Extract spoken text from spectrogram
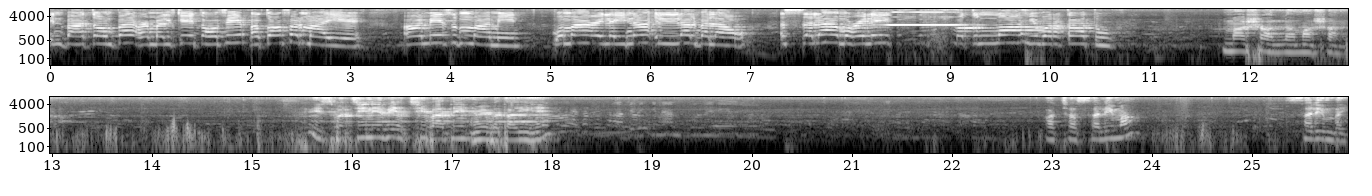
इन बातों पर अमल की तौफीक अता फरमाइए आमीन, सुम्मा आमीन। इल्लल बलाग अस्सलामु अलैकुम इस बच्ची ने भी अच्छी बातें हमें बताई हैं। अच्छा सलीमा? सलीम भाई।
